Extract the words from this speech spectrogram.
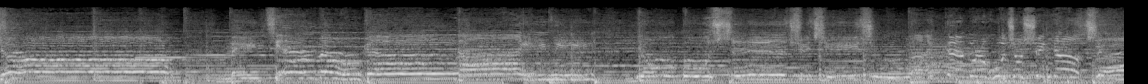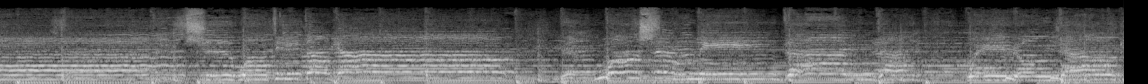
求，每天都更爱你，永不失去记住爱。更多人呼求宣告，这是我的祷告，愿我生命单单归荣耀给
